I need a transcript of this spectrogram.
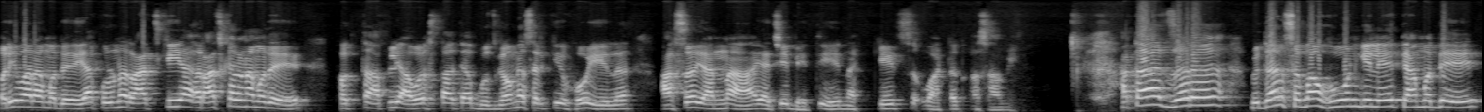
परिवारामध्ये या पूर्ण राजकीय राजकारणामध्ये फक्त आपली अवस्था त्या बुजगावण्यासारखी होईल असं यांना याची भीती नक्कीच वाटत असावी. आता जर विधानसभा होऊन गेले त्यामध्ये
